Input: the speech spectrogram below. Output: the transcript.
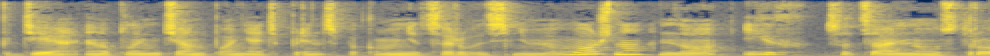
где инопланетян понять, в принципе, коммуницировать с ними можно, но их социальное устройство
